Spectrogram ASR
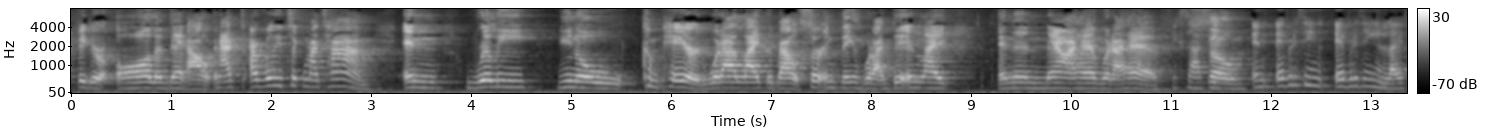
figure all of that out and I, I really took my time and really you know compared what i liked about certain things what i didn't like and then now i have what i have Exactly. so and everything everything in life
